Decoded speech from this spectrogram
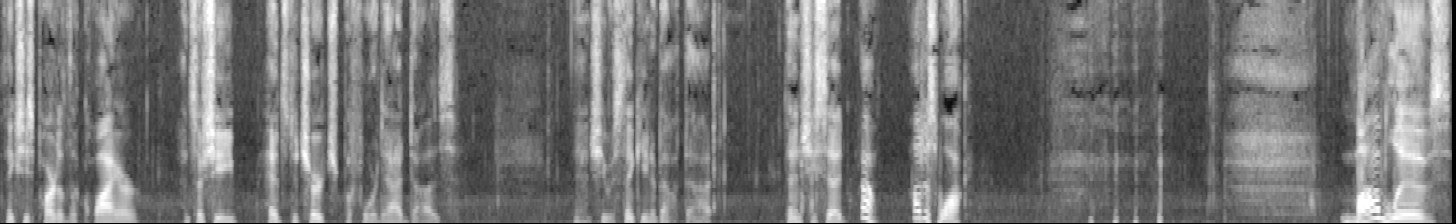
I think she's part of the choir, and so she heads to church before dad does. And she was thinking about that. Then she said, Oh, I'll just walk. Mom lives,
